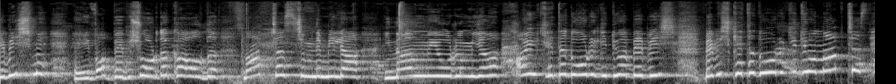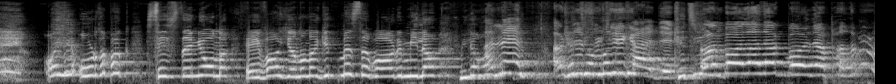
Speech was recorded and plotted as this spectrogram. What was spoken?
Bebiş mi? Eyvah bebiş orada kaldı. Ne yapacağız şimdi Mila? İnanmıyorum ya. Ay kete doğru gidiyor bebiş. Bebiş kete doğru gidiyor. Ne yapacağız? Ay orada bak sesleniyor ona. Eyvah yanına gitmese bari Mila. Mila Anne. Anne git. geldi. Kedi Ben bağlanarak böyle yapalım mı?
